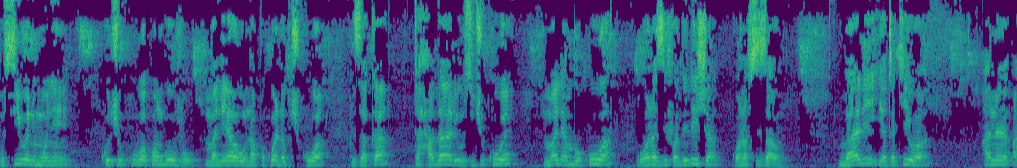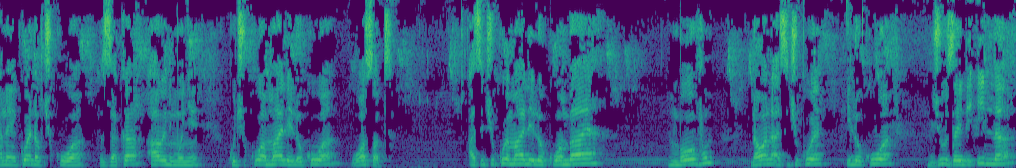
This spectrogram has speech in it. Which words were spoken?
Usiwe ni mwenye kuchukua kwa nguvu mali yao unapokwenda kuchukua zaka. Tahadhari usichukue mali ambokuwa wanazifadhilisha kwa nafsi zao. Bali yatakiwa anayekwenda kuchukua zaka awe ni mwenye kuchukua mali iliyokuwa wasat asichukue mali iliyokuwa mbaya mbovu na wala asichukue iliyokuwa juu zaidi ila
